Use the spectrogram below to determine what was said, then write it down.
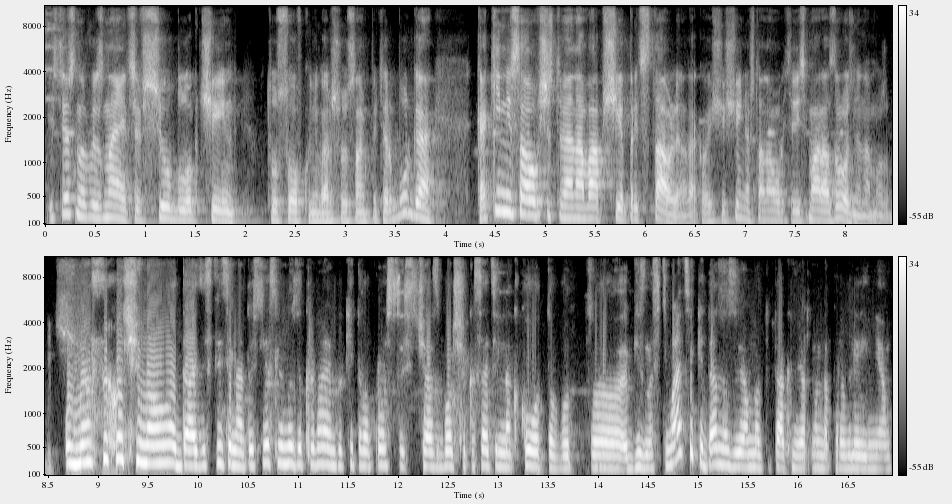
Естественно, вы знаете всю блокчейн-тусовку небольшую Санкт-Петербурга. Какими сообществами она вообще представлена? Такое ощущение, что она весьма разрознена, может быть. У нас их очень мало, да, действительно. То есть если мы закрываем какие-то вопросы сейчас больше касательно какого-то вот э, бизнес-тематики, да, назовем это так, наверное, направлением,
